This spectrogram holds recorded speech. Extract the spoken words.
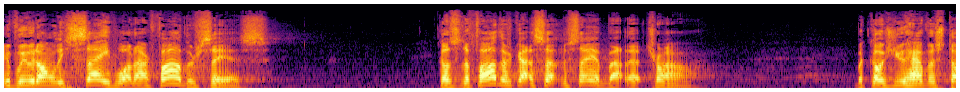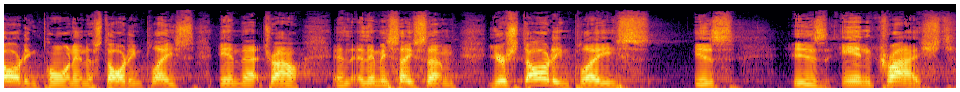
If we would only say what our Father says, because the Father's got something to say about that trial. Because you have a starting point and a starting place in that trial. And, and let me say something your starting place is, is in Christ.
